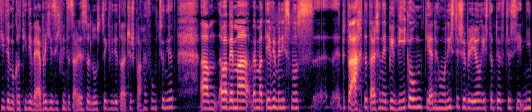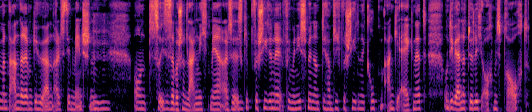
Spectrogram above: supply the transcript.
die Demokratie, die weiblich ist, ich finde das alles so lustig, wie die deutsche Sprache funktioniert. Ähm, aber wenn man, wenn man den Feminismus äh, betrachtet als eine Bewegung, die eine humanistische Bewegung ist, dann dürfte sie niemand anderem gehören als den Menschen. Und so ist es aber schon lange nicht mehr. Also es gibt verschiedene Feminismen und die haben sich verschiedene Gruppen angeeignet und die werden natürlich auch missbraucht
